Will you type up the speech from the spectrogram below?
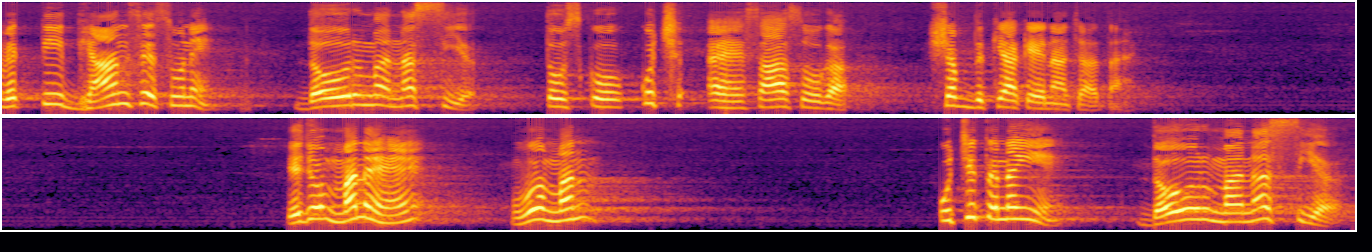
व्यक्ति ध्यान से सुने, दौर्मनस्य तो उसको कुछ एहसास होगा। शब्द क्या कहना चाहता है? ये जो मन है, वो मन उचित नहीं है। दौर्मनस्य,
